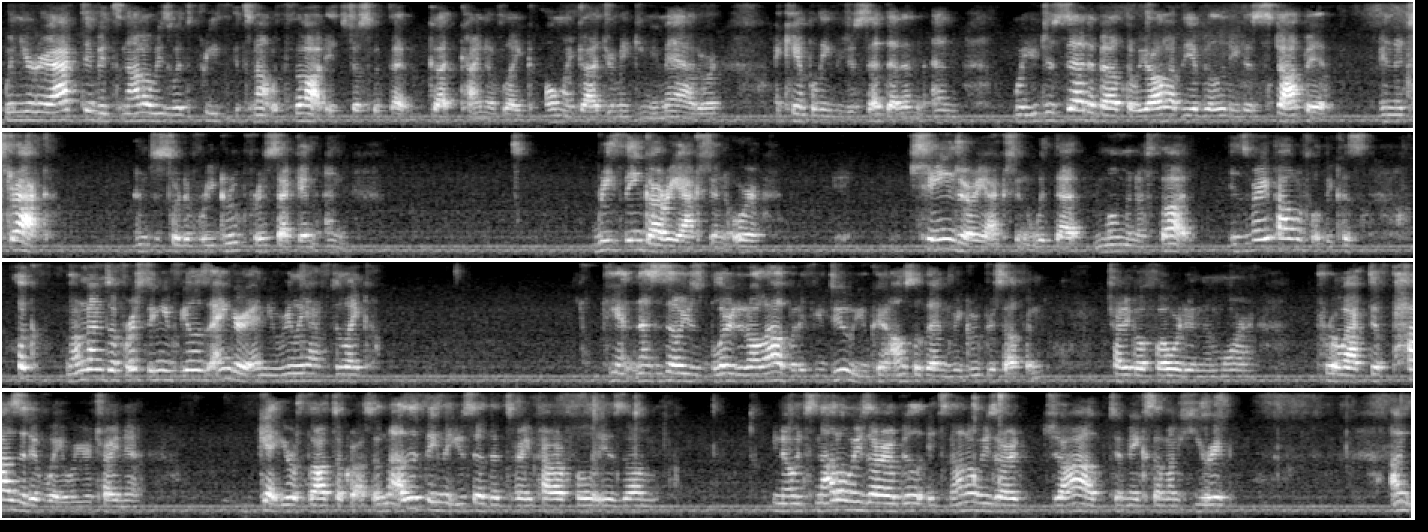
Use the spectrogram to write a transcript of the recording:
when you're reactive, it's not always with pre, it's not with thought. It's just with that gut kind of like, oh my God, you're making me mad, or I can't believe you just said that, and and what you just said about that we all have the ability to stop it in its track and just sort of regroup for a second and rethink our reaction or change our reaction with that moment of thought is very powerful because look sometimes the first thing you feel is anger and you really have to like can't necessarily just blurt it all out but if you do you can also then regroup yourself and try to go forward in a more proactive, positive way where you're trying to get your thoughts across. And the other thing that you said that's very powerful is, um, you know, it's not always our ability, it's not always our job to make someone hear it un,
